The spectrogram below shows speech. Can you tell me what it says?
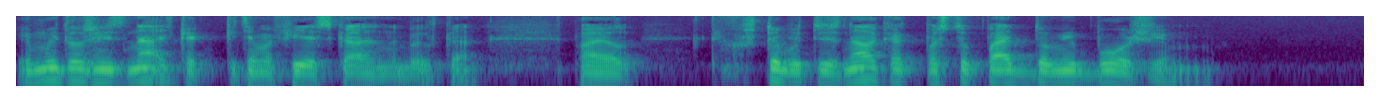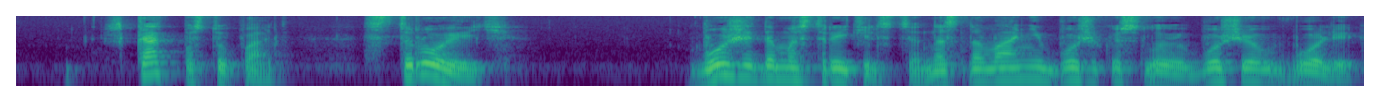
И мы должны знать, как Тимофею сказано было, Павел, чтобы ты знал, как поступать в Доме Божьем. Как поступать? Строить Божье домостроительство на основании Божьих условий, Божьей воли,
